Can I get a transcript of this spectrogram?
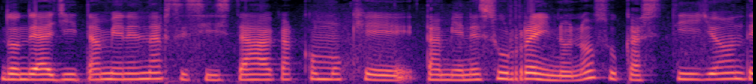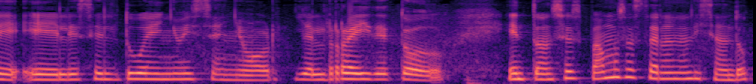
donde allí también el narcisista haga como que también es su reino, ¿no? Su castillo donde él es el dueño y señor y el rey de todo. Entonces vamos a estar analizando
